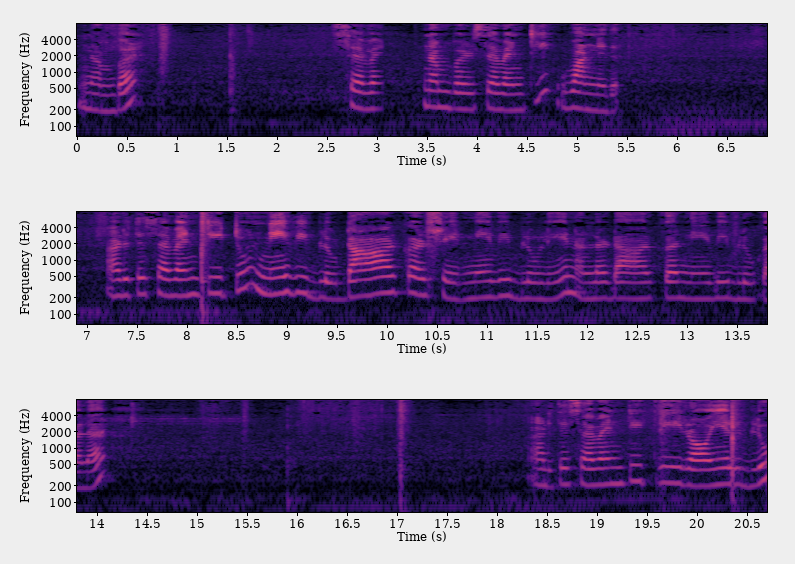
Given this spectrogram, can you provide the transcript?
number seven number seventy one இது. அடுத்து seventy two navy blue darker shade navy ப்ளூலேயே நல்ல டார்க்கர் நேவி ப்ளூ கலர் அடுத்து செவன்டி த்ரீ ராயல் ப்ளூ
